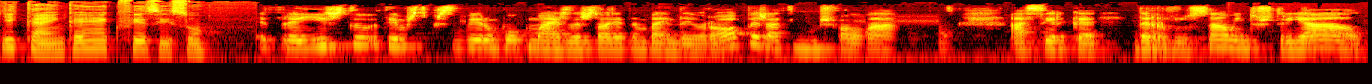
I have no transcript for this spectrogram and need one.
E quem? Quem é que fez isso? Para isto, temos de perceber um pouco mais da história também da Europa. Já tínhamos falado acerca da Revolução Industrial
